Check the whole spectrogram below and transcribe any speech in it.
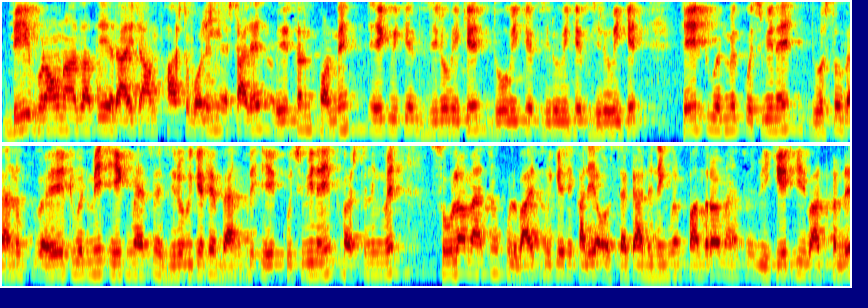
डी ब्राउन आ जाती है, right arm fast bowling style है। रिसेंट फॉर्म में एक विकेट ज़ीरो विकेट दो wicket zero wicket zero wicket एट टू में कुछ भी नहीं। दोस्तों बैन एट टू में एक मैच में ज़ीरो विकेट है। बैन पर एक कुछ भी नहीं। फ़र्स्ट इनिंग में सोलह मैच में कुल बाईस विकेट निकाली और सेकंड इनिंग में पंद्रह मैच में विकेट की बात कर ले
